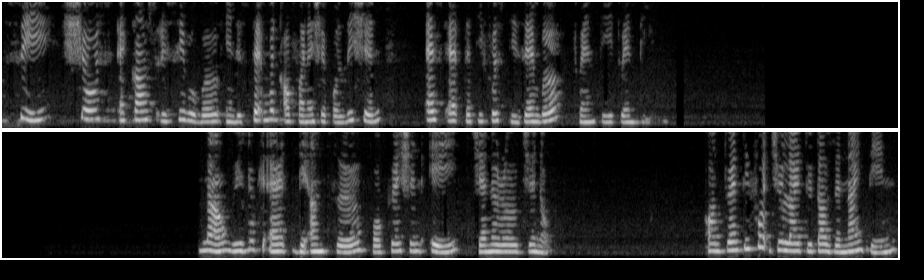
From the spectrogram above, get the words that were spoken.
C shows accounts receivable in the statement of financial position as at 31st December 2020. Now we look at the answer for question A, General Journal. On 24 July 2019,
